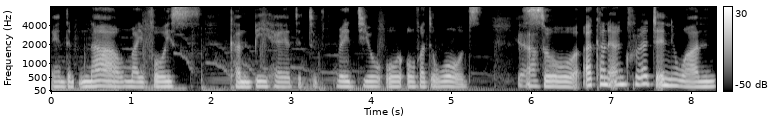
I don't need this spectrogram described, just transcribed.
and now my voice can be heard to radio all over the world. Yeah. So I can encourage anyone,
